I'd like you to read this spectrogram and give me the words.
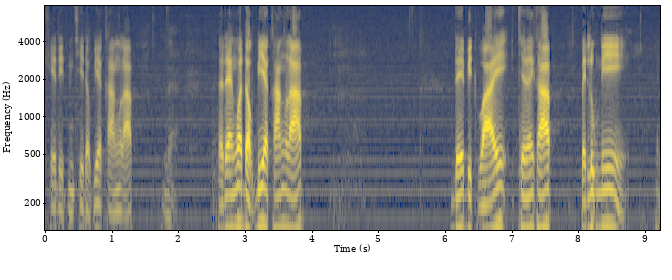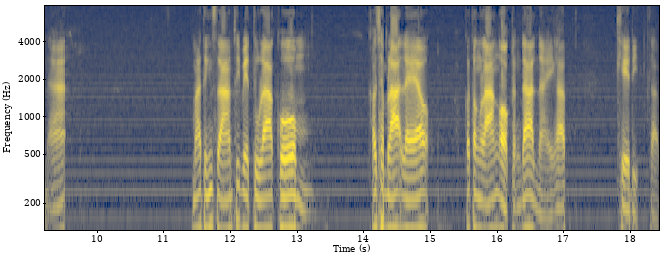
เครดิตบัญชีดอกเบี้ยค้างรับนะแสดงว่าดอกเบี้ยค้างรับเดบิตไว้ใช่ไหมครับ เป็นลูกหนี้นะ มาถึง 31 ตุลาคม เขาชำระแล้วก็ต้องล้างออกทางด้านไหนครับ เครดิตครับ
